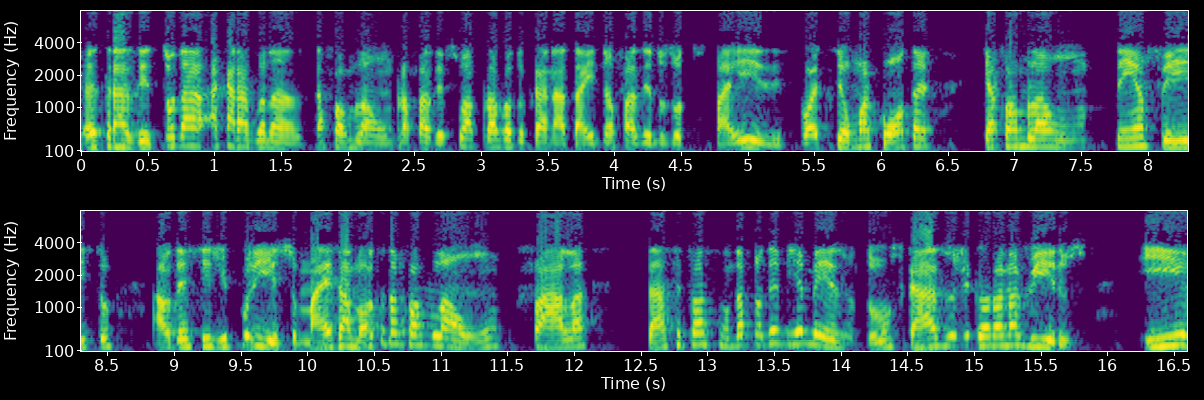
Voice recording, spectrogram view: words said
é, trazer toda a caravana da Fórmula 1 para fazer sua prova do Canadá e não fazer nos outros países, pode ser uma conta que a Fórmula 1 tenha feito ao decidir por isso. Mas a nota da Fórmula 1 fala da situação da pandemia mesmo, dos casos de coronavírus. E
